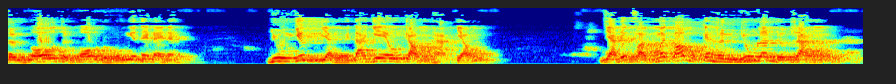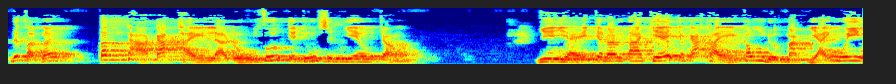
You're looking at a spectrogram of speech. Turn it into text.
từng ô từng ô ruộng như thế này nè. Vuông nhất và người ta gieo trồng hạt giống. Và đức phật mới có một cái hình dung lên được rằng, đức phật nói, tất cả các thầy là ruộng phước cho chúng sinh gieo trồng. Vì vậy cho nên ta chế cho các thầy không được mặc giải nguyên,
